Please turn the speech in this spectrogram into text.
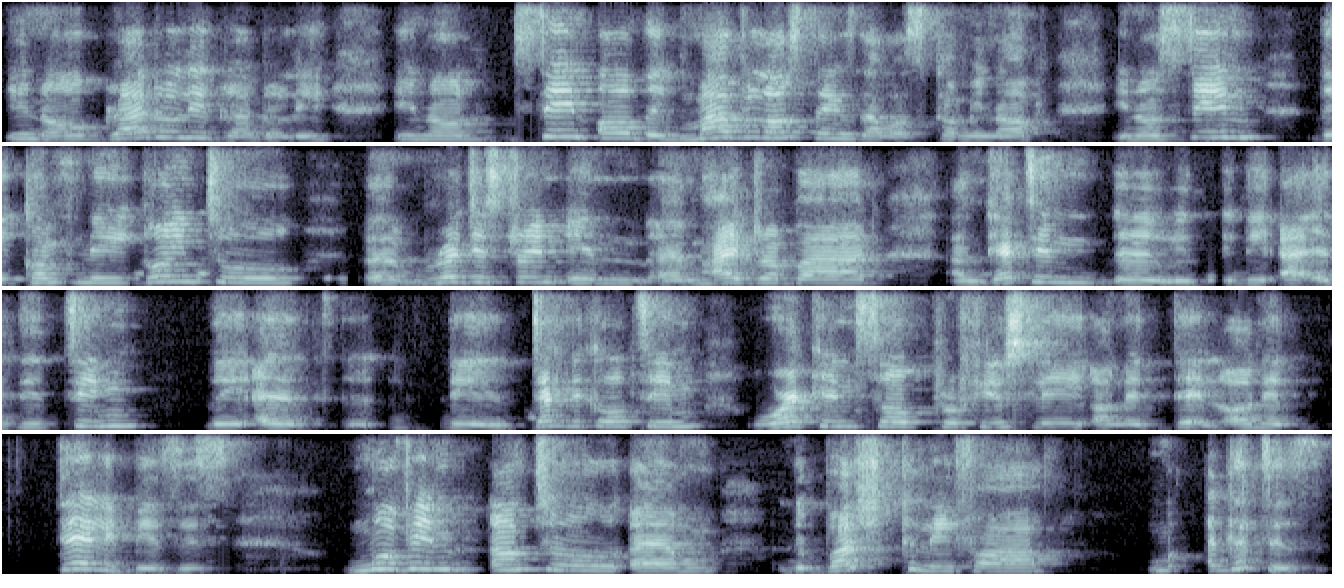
you know, gradually, gradually, you know, seeing all the marvelous things that was coming up, you know, seeing the company going to uh, registering in um, Hyderabad and getting the the, uh, the team the uh, the technical team working so profusely on a on a daily basis, moving on to um, the Burj Khalifa. That is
